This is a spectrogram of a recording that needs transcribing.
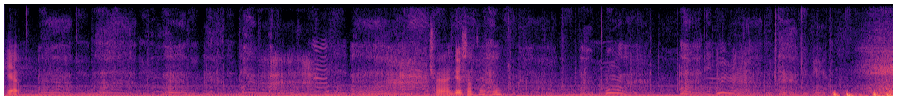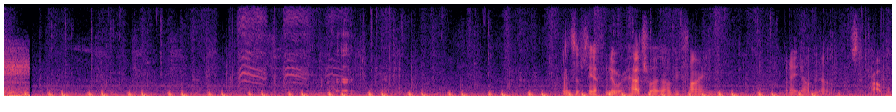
Yep. Trying to do something? Something if I knew where Hatch was, I'll be fine. But I don't know. That's the problem.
